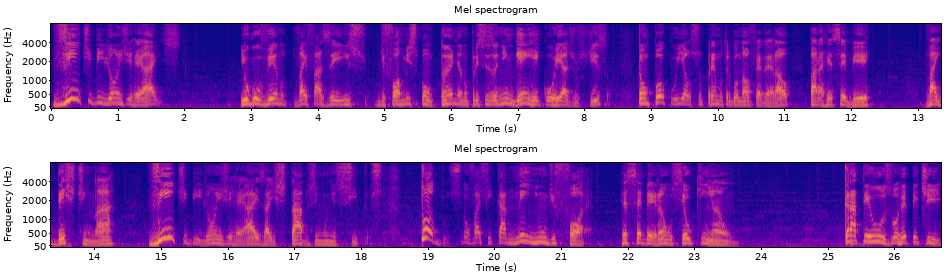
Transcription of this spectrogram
20 bilhões de reais. E o governo vai fazer isso de forma espontânea, não precisa ninguém recorrer à justiça, tampouco ir ao Supremo Tribunal Federal para receber, vai destinar 20 bilhões de reais a estados e municípios. Todos, não vai ficar nenhum de fora, receberão o seu quinhão. Crateus, vou repetir,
